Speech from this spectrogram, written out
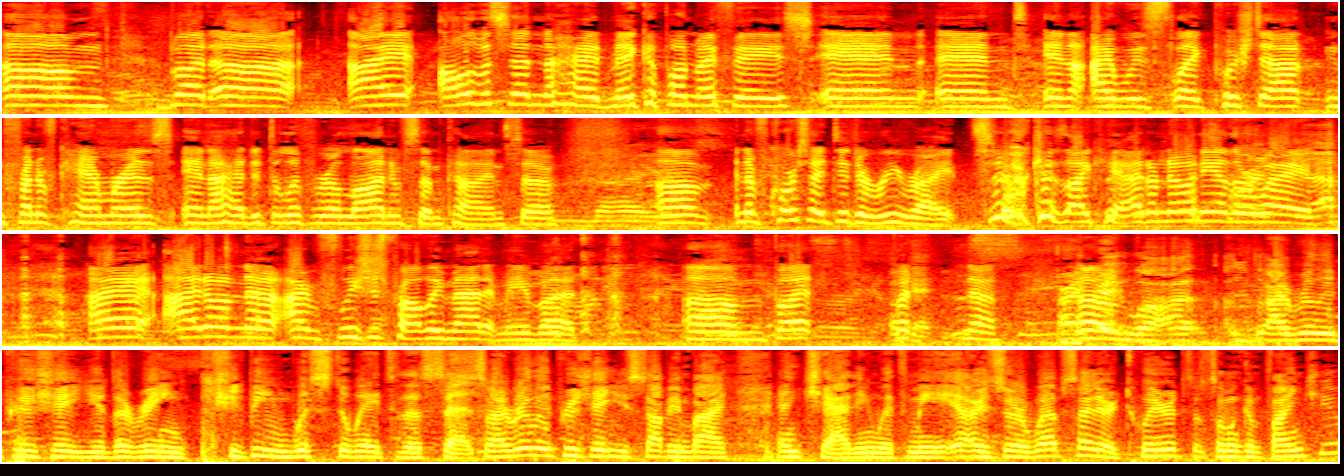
um, but uh, I all of a sudden I had makeup on my face and and and I was like pushed out in front of cameras and I had to deliver a line of some kind. So, um, and of course I did a rewrite. So because I can't, I don't know any other way. I I don't know. I, Felicia's probably mad at me, but um, but but no. All right, great. Um, Well, I, I really appreciate you. They're being she's being whisked away to the set, so I really appreciate you stopping by and chatting with me. Is there a website or Twitter so someone can find you?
